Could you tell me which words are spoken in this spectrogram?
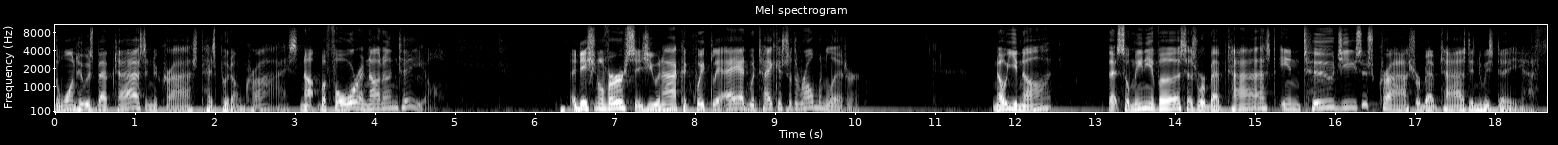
the one who was baptized into Christ has put on Christ, not before and not until. Additional verses you and I could quickly add would take us to the Roman letter. Know ye not that so many of us, as were baptized into Jesus Christ, were baptized into his death?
